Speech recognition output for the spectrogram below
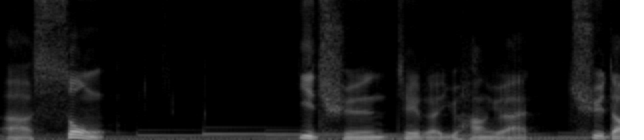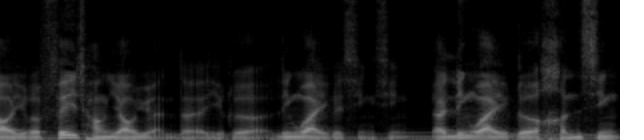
呃，送一群这个宇航员去到一个非常遥远的一个另外一个行星，呃，另外一个恒星，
